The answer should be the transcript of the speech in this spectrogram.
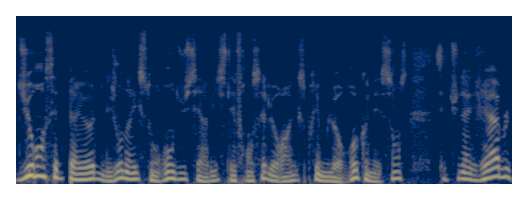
Durant cette période, les journalistes ont rendu service, les Français leur expriment leur reconnaissance. C'est une agréable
